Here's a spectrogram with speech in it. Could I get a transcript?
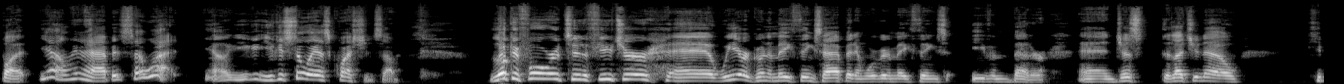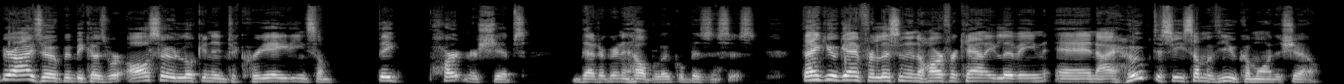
but, you know, it happens. So what? You know, you, you can still ask questions. So, looking forward to the future. Uh, we are going to make things happen and we're going to make things even better. And just to let you know, keep your eyes open because we're also looking into creating some big partnerships that are going to help local businesses. Thank you again for listening to Harford County Living, and I hope to see some of you come on the show.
